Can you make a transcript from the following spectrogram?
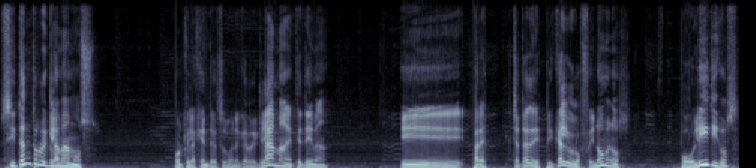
Si tanto reclamamos, porque la gente se supone que reclama este tema, eh, para tratar de explicar los fenómenos políticos,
